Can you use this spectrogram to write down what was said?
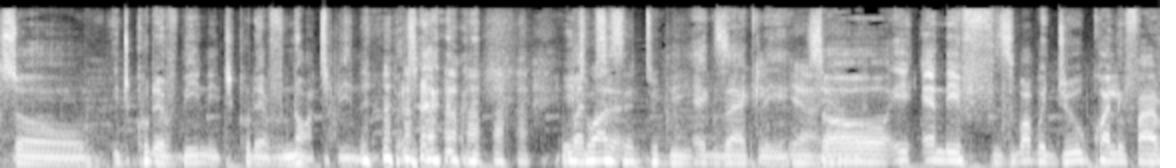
So it could have been, it could have not been. But, It but, uh, wasn't to be. Exactly. Yeah, so, i- and if Zimbabwe do qualify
